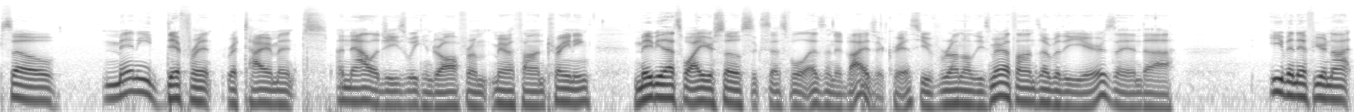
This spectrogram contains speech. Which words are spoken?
So many different retirement analogies we can draw from marathon training. Maybe that's why you're so successful as an advisor, Chris. You've run all these marathons over the years, and uh, even if you're not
